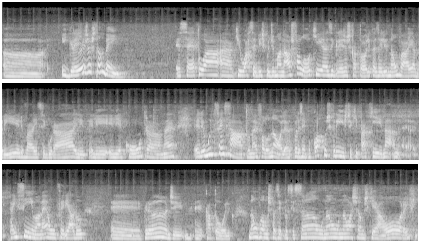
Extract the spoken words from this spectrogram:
Ah, igrejas também, exceto a, a, que o arcebispo de Manaus falou que as igrejas católicas ele não vai abrir, ele vai segurar, ele, ele, ele é contra, né? Ele é muito sensato, né? Falou, não, olha, por exemplo, Corpus Christi, que está aqui, na, tá em cima, né? Um feriado é, grande é, católico. Não vamos fazer procissão, não, não achamos que é a hora, enfim.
